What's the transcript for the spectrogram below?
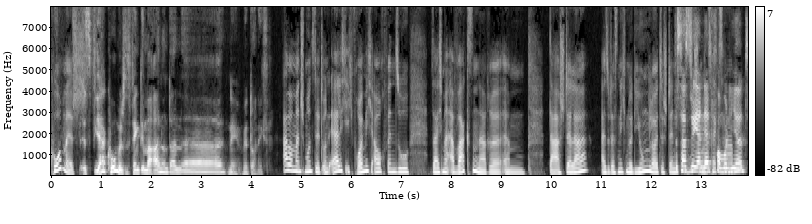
Komisch. Ist ja komisch. Es fängt immer an und dann, äh, nee, wird doch nichts. Aber man schmunzelt. Und ehrlich, ich freue mich auch, wenn so, sag ich mal, erwachsenere ähm, Darsteller, also dass nicht nur die jungen Leute ständig. Das hast du ja nett Sex formuliert.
